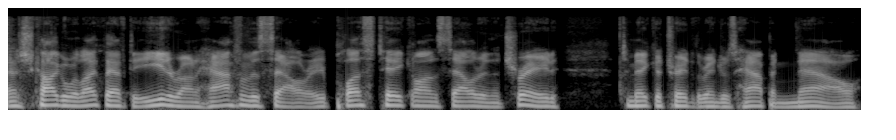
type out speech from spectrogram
And Chicago would likely have to eat around half of his salary, plus take on salary in the trade to make a trade to the Rangers happen now.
